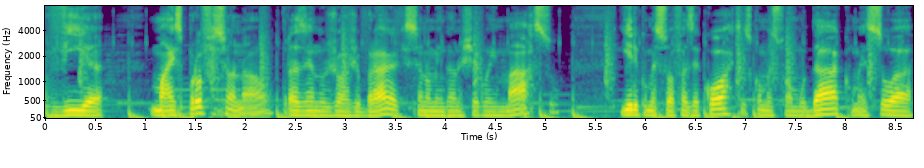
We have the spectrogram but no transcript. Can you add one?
via mais profissional, trazendo o Jorge Braga, que se eu não me engano chegou em março, e ele começou a fazer cortes, começou a mudar, começou a,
